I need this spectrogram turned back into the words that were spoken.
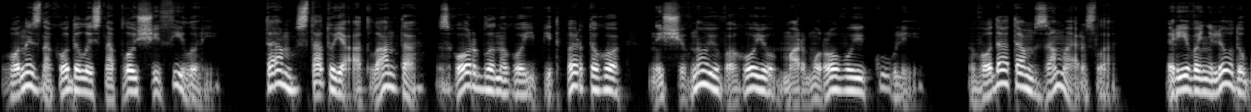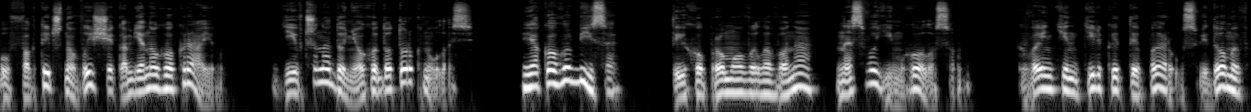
Вони знаходились на площі Філорі. Там статуя Атланта, згорбленого і підпертого нищівною вагою мармурової кулі. Вода там замерзла. Рівень льоду був фактично вище кам'яного краю. Дівчина до нього доторкнулась. Якого біса? тихо промовила вона не своїм голосом. Квентін тільки тепер усвідомив,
